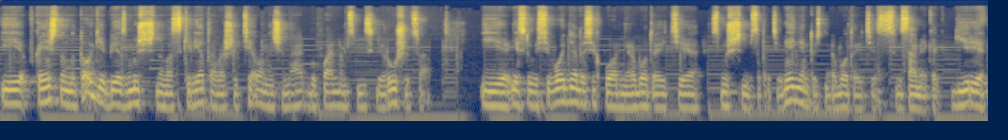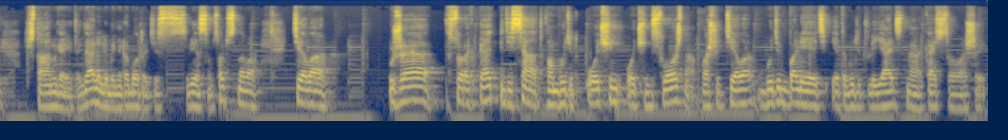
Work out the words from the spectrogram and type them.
И в конечном итоге без мышечного скелета ваше тело начинает в буквальном смысле рушиться. И если вы сегодня до сих пор не работаете с мышечным сопротивлением, то есть не работаете с весами, как гири, штанга и так далее, либо не работаете с весом собственного тела, уже в 45-50 вам будет очень-очень сложно, ваше тело будет болеть, и это будет влиять на качество вашей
